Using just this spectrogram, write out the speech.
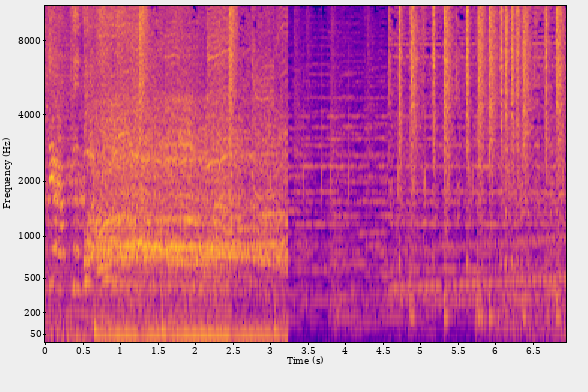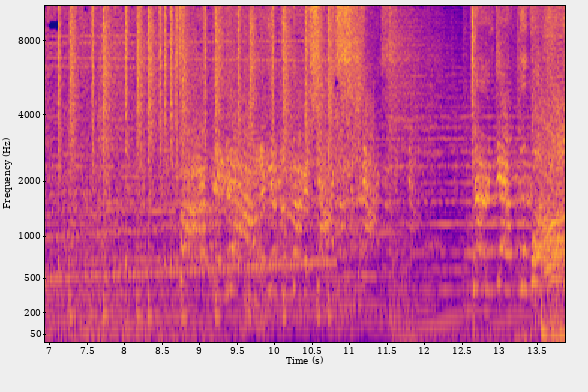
it down for what? Fire it out, another round of shots. Turn down for what?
